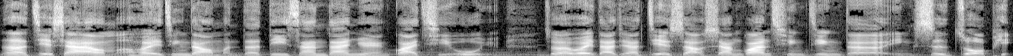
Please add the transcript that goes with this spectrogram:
那接下来我们会进到我们的第三单元《怪奇物语》，就会为大家介绍相关情境的影视作品。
